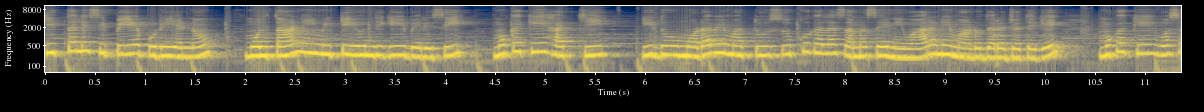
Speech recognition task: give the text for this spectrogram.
ಕಿತ್ತಳೆ ಸಿಪ್ಪೆಯ ಪುಡಿಯನ್ನು ಮುಲ್ತಾನಿ ಮಿಟ್ಟಿಯೊಂದಿಗೆ ಬೆರೆಸಿ ಮುಖಕ್ಕೆ ಹಚ್ಚಿ, ಇದು ಮೊಡವೆ ಮತ್ತು ಸುಕ್ಕುಗಳ ಸಮಸ್ಯೆ ನಿವಾರಣೆ ಮಾಡುವುದರ ಜೊತೆಗೆ ಮುಖಕ್ಕೆ ಹೊಸ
